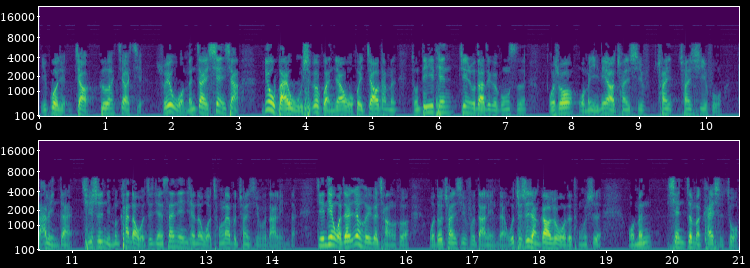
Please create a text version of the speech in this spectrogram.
一过去叫哥叫姐，所以我们在线下六百五十个管家，我会教他们从第一天进入到这个公司，我说我们一定要穿西服，穿穿西服。打领带，其实你们看到我之前三年前的我从来不穿西服打领带。今天我在任何一个场合，我都穿西服打领带。我只是想告诉我的同事，我们先这么开始做。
